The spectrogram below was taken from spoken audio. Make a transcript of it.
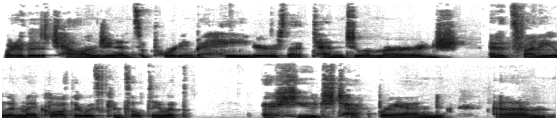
What are those challenging and supporting behaviors that tend to emerge? And it's funny when my co-author was consulting with a huge tech brand, um,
